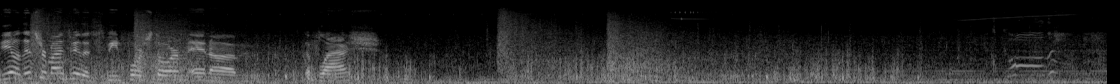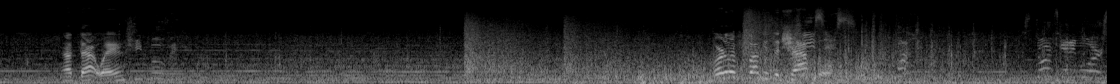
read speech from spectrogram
You know, this reminds me of the Speed Force storm and um, the Flash. Not that way. Keep moving. Where the fuck is the chapel? Jesus. Fuck! The storm's getting worse!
